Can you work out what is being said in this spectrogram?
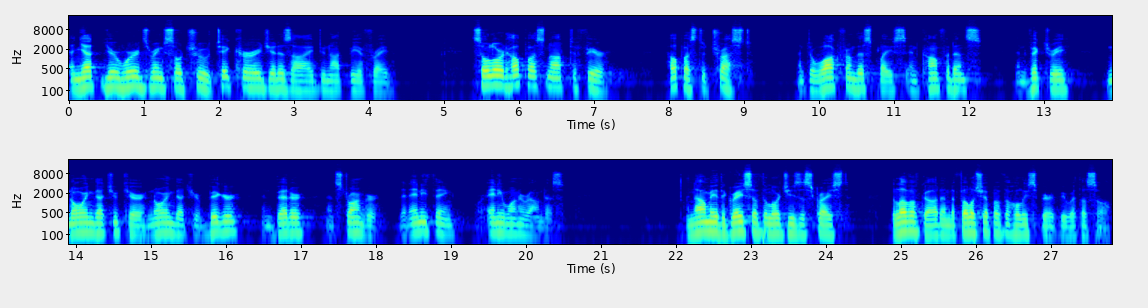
And yet your words ring so true. Take courage, it is I. Do not be afraid. So, Lord, help us not to fear. Help us to trust and to walk from this place in confidence and victory, knowing that you care, knowing that you're bigger and better and stronger than anything or anyone around us. And now may the grace of the Lord Jesus Christ, the love of God, and the fellowship of the Holy Spirit be with us all.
